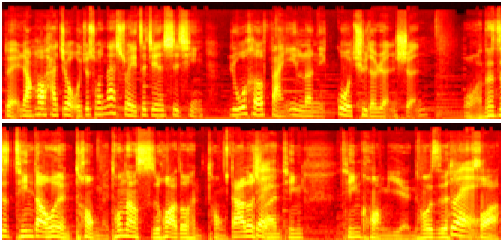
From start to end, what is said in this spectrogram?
对，然后他就我就说，那所以这件事情如何反映了你过去的人生？哇，那这听到会很痛哎。通常实话都很痛，大家都喜欢听听谎言或者是好话，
